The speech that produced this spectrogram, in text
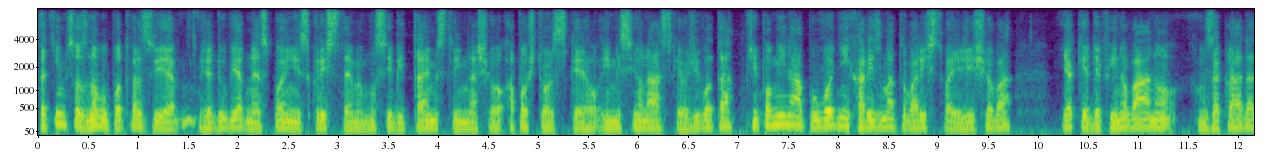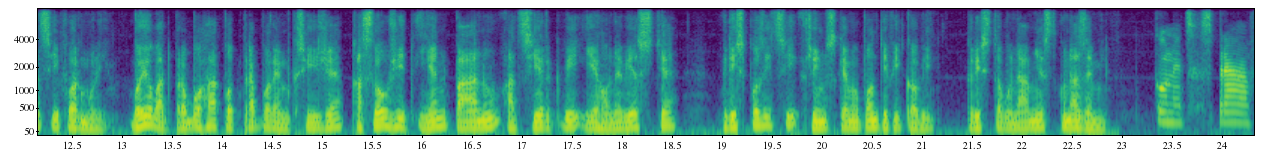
Zatímco znovu potvrzuje, že důvěrné spojení s Kristem musí být tajemstvím našeho apoštolského i misionářského života, připomíná původní charisma tovaristva Ježíšova, jak je definováno v zakládací formuli. Bojovat pro Boha pod praporem kříže a sloužit jen pánu a církvi jeho nevěstě k dispozici římskému pontifikovi, Kristovu náměstku na zemi. Konec zpráv.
